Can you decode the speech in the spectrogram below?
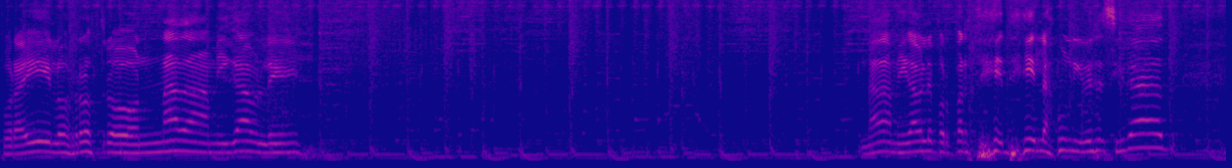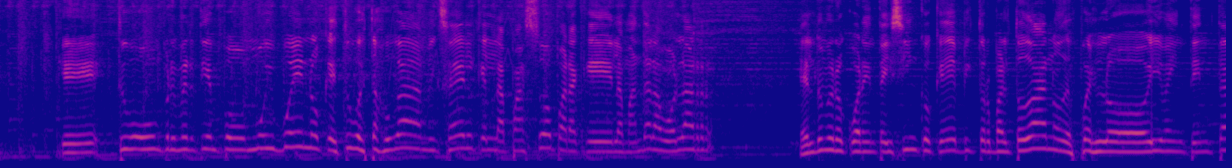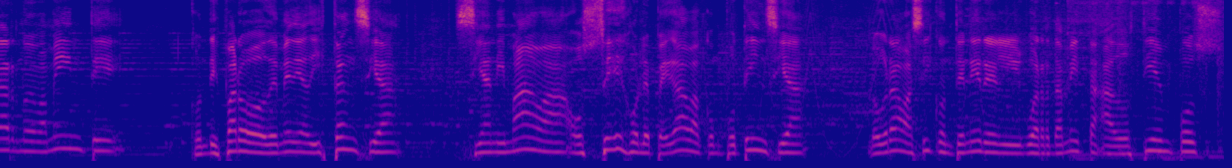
por ahí los rostros nada amigables. Nada amigable por parte de la universidad que tuvo un primer tiempo muy bueno, que estuvo esta jugada, Mixael, que la pasó para que la mandara a volar el número 45, que es Víctor Baltodano, después lo iba a intentar nuevamente con disparo de media distancia, se animaba, Osejo le pegaba con potencia, lograba así contener el guardameta a dos tiempos.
